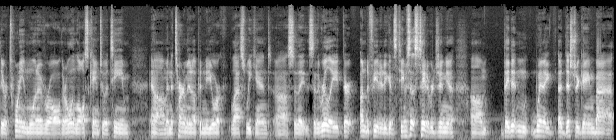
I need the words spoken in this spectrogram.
they were twenty and one overall. Their only loss came to a team um, in a tournament up in New York last weekend. Uh, so they so they really they're undefeated against teams in the state of Virginia. Um, they didn't win a, a, district game by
